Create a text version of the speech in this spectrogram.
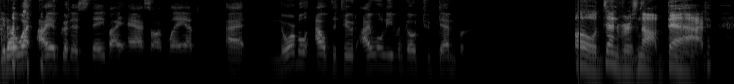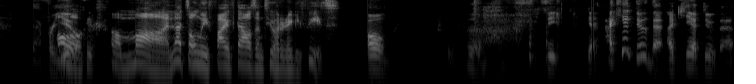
you know what? I am going to stay my ass on land at normal altitude. I won't even go to Denver Oh, Denver's not bad. for you Oh, come on. That's only 5,280 feet. only. See, yeah, I can't do that. I can't do that.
